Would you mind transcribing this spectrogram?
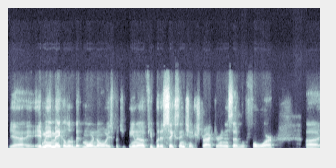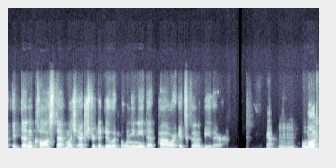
yeah it, it may make a little bit more noise but you, you know if you put a six inch extractor in instead of a four uh, it doesn't cost that much extra to do it but when you need that power it's going to be there Mhm. Well, my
